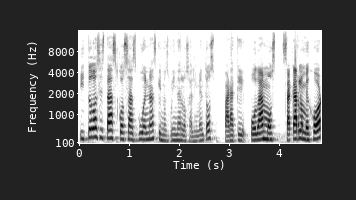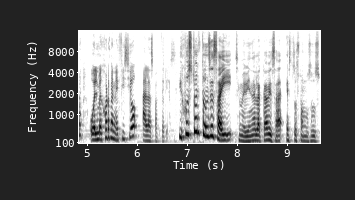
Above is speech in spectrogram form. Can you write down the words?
y todas estas cosas buenas que nos brindan los alimentos para que podamos sacar lo mejor o el mejor beneficio a las bacterias. Y justo entonces ahí se me viene a la cabeza estos famosos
